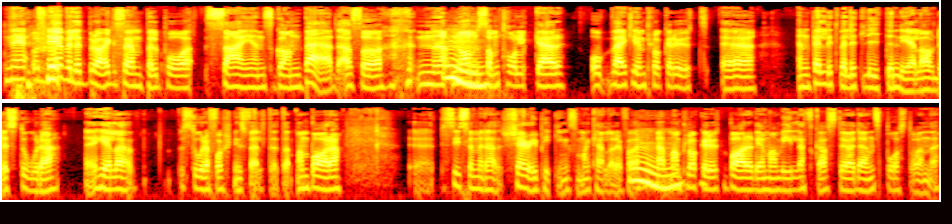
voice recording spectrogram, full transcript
Nej, och det är väl ett bra exempel på science gone bad, alltså mm. någon som tolkar och verkligen plockar ut eh, en väldigt, väldigt liten del av det stora, eh, hela stora forskningsfältet. Att man bara eh, sysslar med det här cherry picking som man kallar det för. Mm. Att man plockar ut bara det man vill att ska stödja ens påstående.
